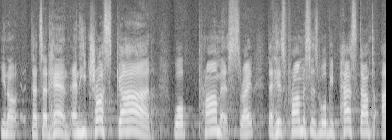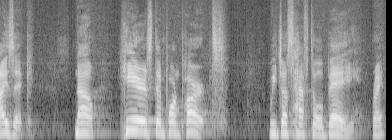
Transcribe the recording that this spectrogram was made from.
you know, that's at hand. And he trusts God will promise, right, that his promises will be passed down to Isaac. Now, here's the important part. We just have to obey, right?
